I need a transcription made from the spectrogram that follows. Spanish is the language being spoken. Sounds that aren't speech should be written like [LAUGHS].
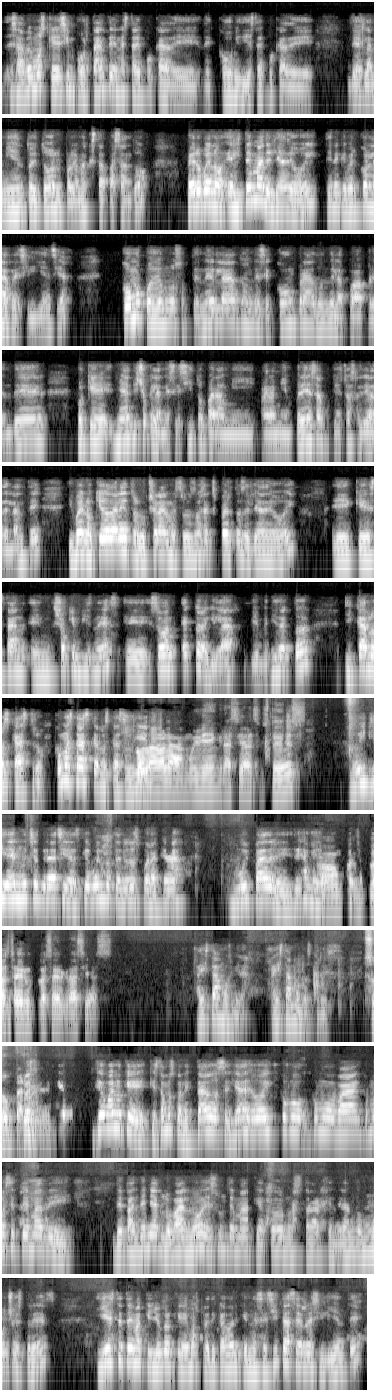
Sabemos que es importante en esta época de, COVID y esta época de aislamiento y todo el problema que está pasando. Pero bueno, el tema del día de hoy tiene que ver con la resiliencia. ¿Cómo podemos obtenerla? ¿Dónde se compra? ¿Dónde la puedo aprender? Porque me han dicho que la necesito para mi, para mi empresa, porque necesito salir adelante. Y bueno, quiero dar la introducción a nuestros dos expertos del día de hoy, eh, que están en Shocking Business. Eh, son Héctor Aguilar, bienvenido Héctor, y Carlos Castro. ¿Cómo estás, Carlos Castro? Hola, hola, muy bien, gracias. ¿Ustedes? Muy bien, muchas gracias. Qué bueno tenerlos por acá. Muy padre, déjame. un placer, un placer, gracias. Ahí estamos, mira, ahí estamos los tres. Súper. Pues, qué bueno que, estamos conectados el día de hoy. ¿Cómo, cómo van? ¿Cómo ese tema de, pandemia global, no? Es un tema que a todos nos está generando mucho estrés. Y este tema que yo creo que hemos platicado, el que necesita ser resiliente,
